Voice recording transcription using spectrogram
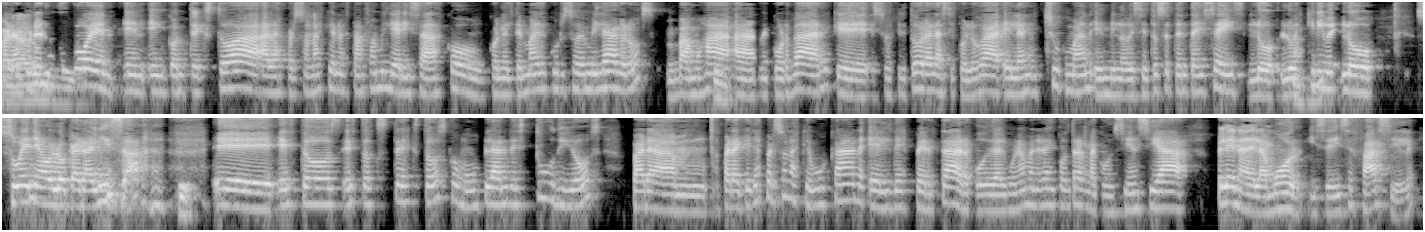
Para poner un poco en, contexto a, las personas que no están familiarizadas con, el tema del curso de milagros, vamos a, recordar que su escritora, la psicóloga Ellen Chukman, en 1976 lo, escribe, lo sueña o lo canaliza eh, estos, estos textos como un plan de estudios para, para aquellas personas que buscan el despertar o de alguna manera encontrar la conciencia plena del amor, y se dice fácil, ¿eh?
